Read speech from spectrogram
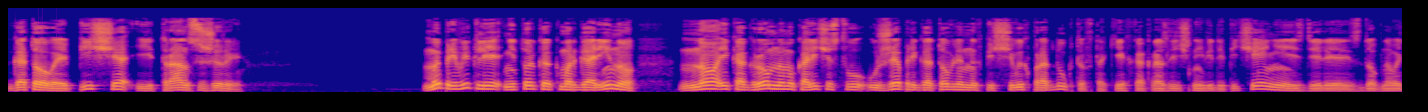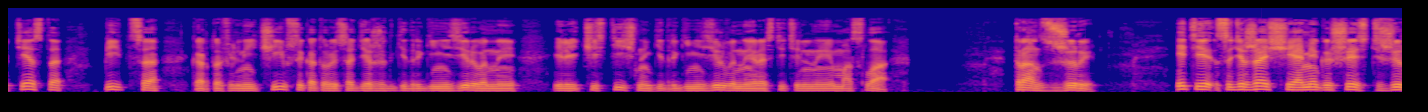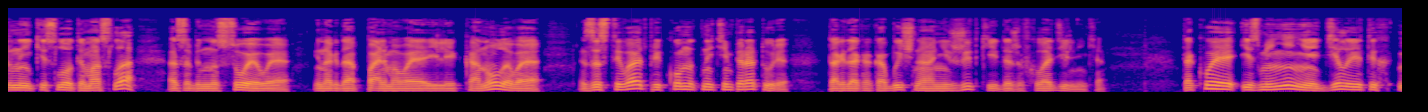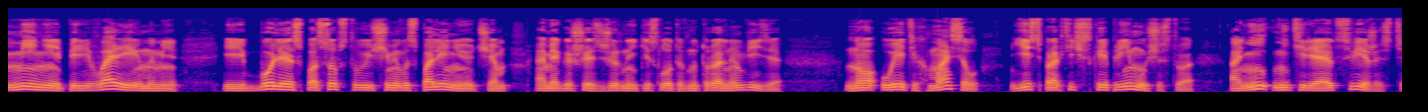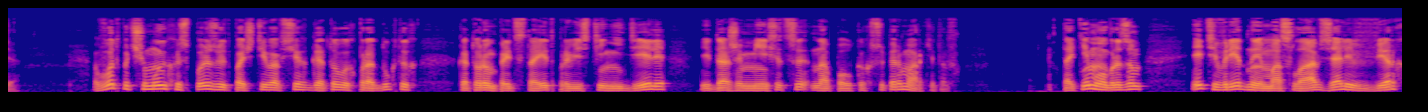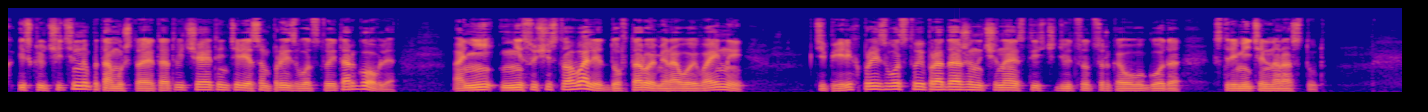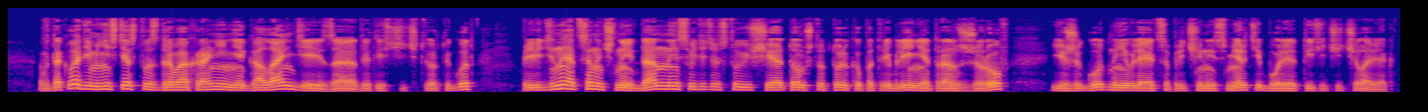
Готовая пища и трансжиры. Мы привыкли не только к маргарину, но и к огромному количеству уже приготовленных пищевых продуктов, таких как различные виды печенья, изделия из сдобного теста, пицца, картофельные чипсы, которые содержат гидрогенизированные или частично гидрогенизированные растительные масла, трансжиры. Эти содержащие омега-6 жирные кислоты масла, особенно соевое, иногда пальмовое или каноловое, застывают при комнатной температуре, тогда как обычно они жидкие даже в холодильнике. Такое изменение делает их менее перевариваемыми и более способствующими воспалению, чем омега-6 жирные кислоты в натуральном виде. Но у этих масел есть практическое преимущество – они не теряют свежести. Вот почему их используют почти во всех готовых продуктах, которым предстоит провести недели и даже месяцы на полках супермаркетов. Таким образом, эти вредные масла взяли вверх исключительно потому, что это отвечает интересам производства и торговли. Они не существовали до Второй мировой войны. Теперь их производство и продажи, начиная с 1940 года, стремительно растут. В докладе Министерства здравоохранения Голландии за 2004 год приведены оценочные данные, свидетельствующие о том, что только потребление трансжиров ежегодно является причиной смерти более тысячи человек.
